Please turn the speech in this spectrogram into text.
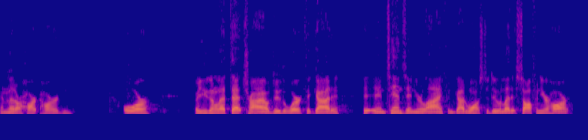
and let our heart harden? Or are you going to let that trial do the work that God intends in your life and God wants to do and let it soften your heart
